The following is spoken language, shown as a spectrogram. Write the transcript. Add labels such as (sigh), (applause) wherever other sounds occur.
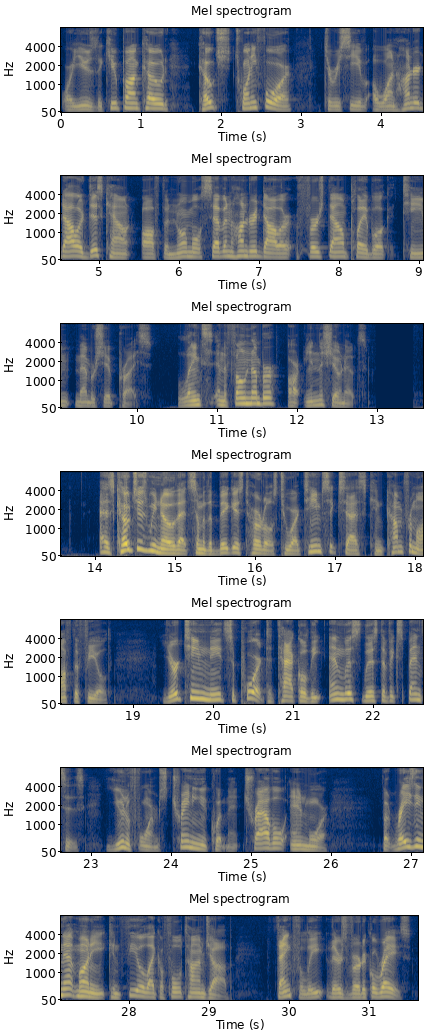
or use the coupon code COACH24 to receive a $100 discount off the normal $700 First Down Playbook team membership price. Links and the phone number are in the show notes. As coaches, we know that some of the biggest hurdles to our team's success can come from off the field. Your team needs support to tackle the endless list of expenses uniforms, training equipment, travel, and more. But raising that money can feel like a full time job. Thankfully, there's Vertical Raise.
